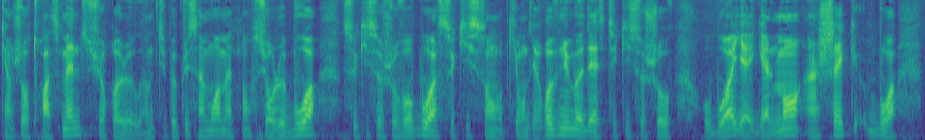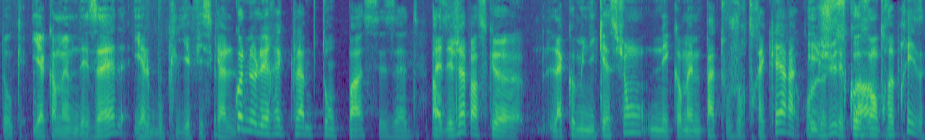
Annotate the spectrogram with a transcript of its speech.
15 jours, 3 semaines, sur euh, un petit peu plus un mois maintenant, sur le bois. Ceux qui se chauffent au bois, ceux qui, sont, qui ont des revenus modestes et qui se chauffent au bois, il y a également un chèque bois. Donc, il y a quand même des aides. Il y a le bouclier fiscal. Pourquoi ne les réclame-t-on pas, ces aides? Bah, déjà parce que la communication n'est quand même pas toujours très claire et jusqu'aux entreprises.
